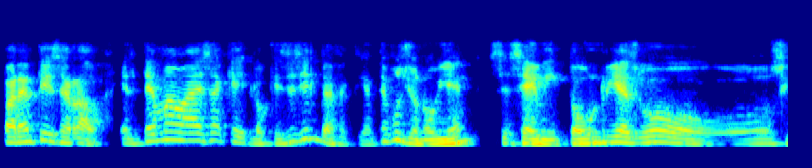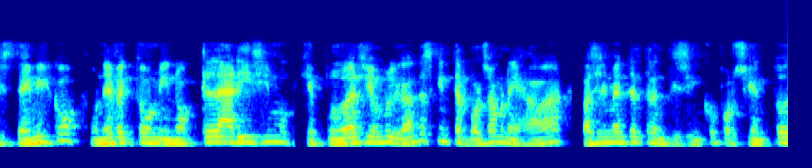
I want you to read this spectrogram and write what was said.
paréntesis cerrado. El tema va a que lo que dice Silvia, efectivamente funcionó bien, se, evitó un riesgo sistémico, un efecto dominó clarísimo que pudo haber sido muy grande, es que Interbolsa manejaba fácilmente el 35%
